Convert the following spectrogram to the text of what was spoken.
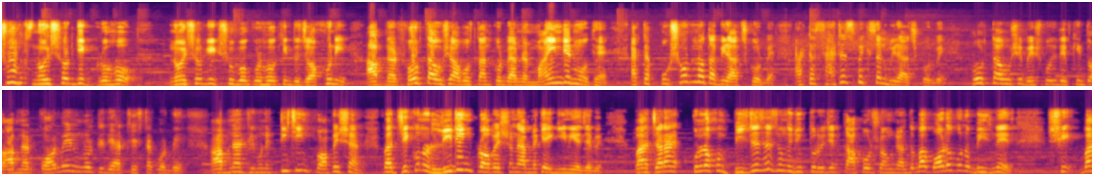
শুভ নৈসর্গিক গ্রহ নৈসর্গিক শুভ গ্রহ কিন্তু যখনই আপনার ফোর্থ হাউসে অবস্থান করবে, আপনার মাইন্ডের মধ্যে একটা প্রসন্নতা বিরাজ করবে, একটা স্যাটিসফ্যাকশন বিরাজ করবে। ফোর্থ হাউসে বৃহস্পতিদেব কিন্তু আপনার কর্মের উন্নতি দেওয়ার চেষ্টা করবে, আপনার জীবনে টিচিং প্রফেশন বা যে কোনো লিডিং প্রফেশনে আপনাকে এগিয়ে নিয়ে যাবে। বা যারা কোনো রকম বিজনেসের সঙ্গে যুক্ত রয়েছেন, কাপড় সংক্রান্ত বা বড় কোনো বিজনেস বা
